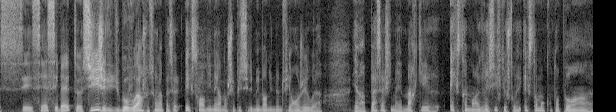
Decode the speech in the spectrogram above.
C'est assez bête. Si, j'ai lu du Beauvoir, je me souviens d'un passage extraordinaire dans, je sais plus si c'est les mémoires d'une jeune fille rangée, où là, il y avait un passage qui m'avait marqué, euh, extrêmement agressif, que je trouvais extrêmement contemporain. euh,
